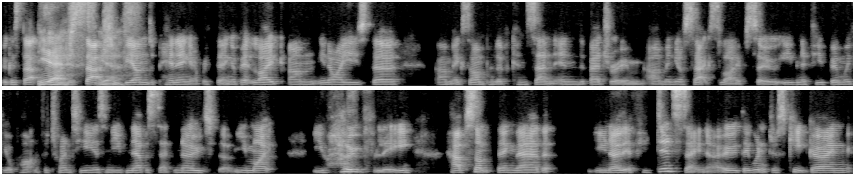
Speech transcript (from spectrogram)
because that yes, that yes. should be underpinning everything. A bit like, um, you know, I use the um, example of consent in the bedroom um, in your sex life. So even if you've been with your partner for 20 years and you've never said no to them, you might, you hopefully have something there that, you know, if you did say no, they wouldn't just keep going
